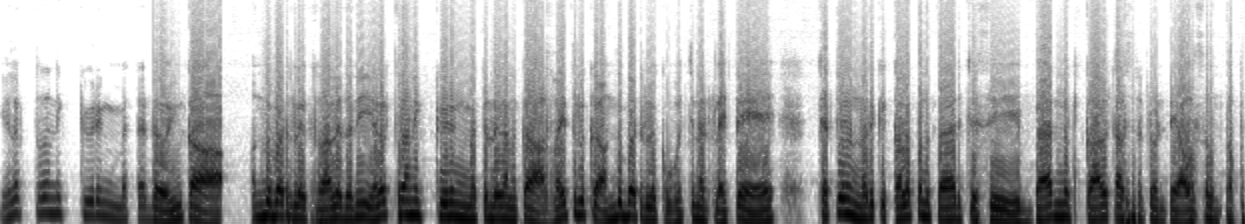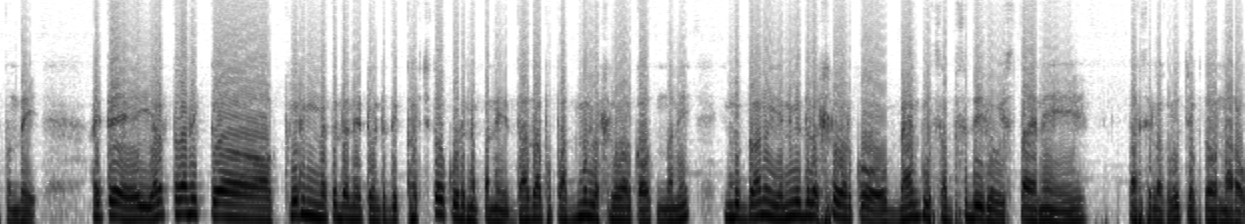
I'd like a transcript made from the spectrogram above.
ఎలక్ట్రానిక్ క్యూరింగ్ మెథడ్ ఇంకా అందుబాటులోకి రాలేదని ఎలక్ట్రానిక్ క్యూరింగ్ మెథడ్ కనుక రైతులకు అందుబాటులోకి వచ్చినట్లయితే చెట్లను నరికి కలపను తయారు చేసి బ్యాడ్ను కాల్చాల్సినటువంటి అవసరం తప్పుతుంది. అయితే ఎలక్ట్రానిక్ క్యూరింగ్ మెథడ్ అనేటువంటిది ఖర్చుతో కూడిన పని. దాదాపు పదమూడు లక్షల వరకు అవుతుందని ఇందుకు గాను ఎనిమిది లక్షల వరకు బ్యాంకులు సబ్సిడీలు ఇస్తాయని పరిశీలకులు చెబుతూ ఉన్నారు.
